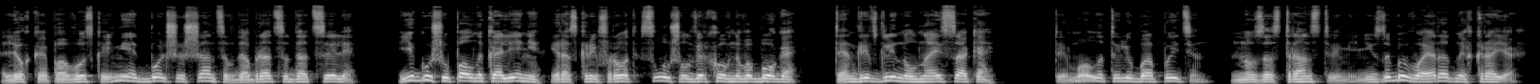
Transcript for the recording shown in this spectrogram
Легкая повозка имеет больше шансов добраться до цели. Ягуш упал на колени и, раскрыв рот, слушал Верховного Бога. Тенгри взглянул на Исака. «Ты молод и любопытен, но за странствиями не забывай о родных краях.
